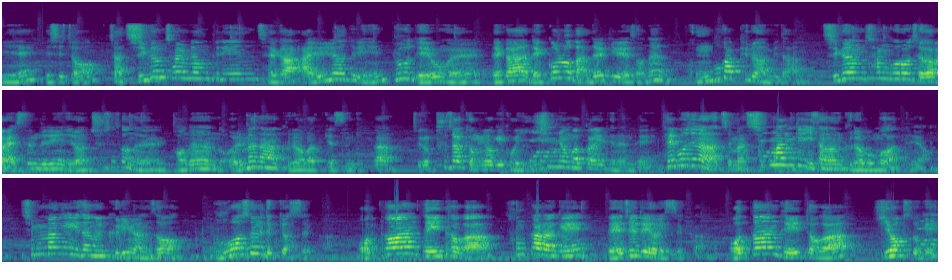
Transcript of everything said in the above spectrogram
이해되시죠? 자, 지금 설명드린 제가 알려드린 이 내용을 내가 내 걸로 만들기 위해서는 공부가 필요합니다. 지금 참고로 제가 말씀드린 이런 추세선을 저는 얼마나 그려봤겠습니까? 지금 투자 경력이 거의 20년 가까이 되는데 해보진 않았지만 10만 개 이상은 그려본 것 같아요. 10만 개 이상을 그리면서 무엇을 느꼈을까? 어떠한 데이터가 손가락에 내재되어 있을까? 어떠한 데이터가 기억 속에,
